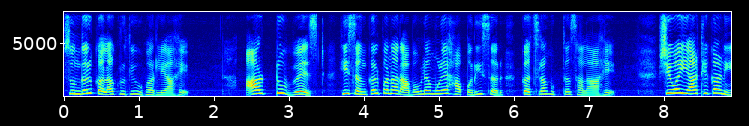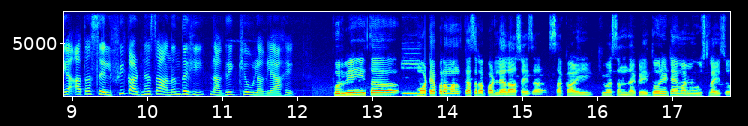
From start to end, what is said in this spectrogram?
सुंदर कलाकृती उभारली आहे. आर्ट टू वेस्ट ही संकल्पना राबवल्यामुळे हा परिसर कचरामुक्त झाला आहे. शिवाय या ठिकाणी आता सेल्फी काढण्याचा आनंदही नागरिक घेऊ लागले आहेत. पूर्वी इथं मोठ्या प्रमाणात कचरा पडलेला असायचा सकाळी किंवा संध्याकाळी. दोन्ही टाईम आम्ही उचलायचो.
